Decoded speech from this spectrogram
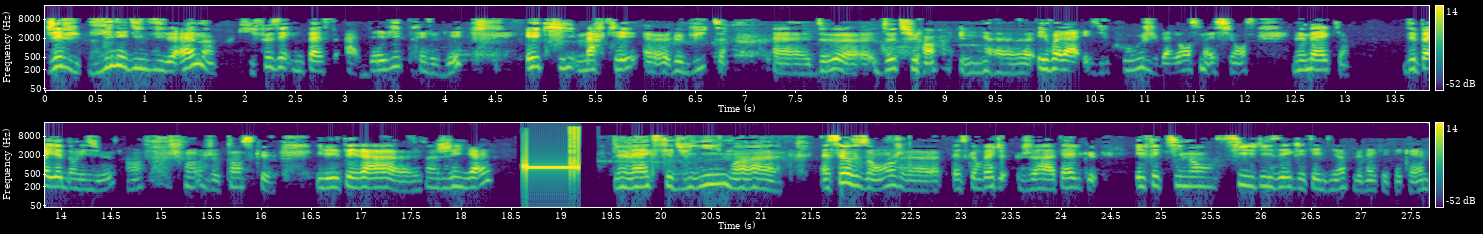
J'ai vu Zinedine Zidane qui faisait une passe à David Trezeguet et qui marquait euh, le but euh, de, euh, de Turin. Et, euh, et voilà, et du coup, je balance ma science. Le mec, des paillettes dans les yeux, hein, franchement, je pense que il était là, euh, génial. Le mec séduit, moi, euh, assez aux anges, euh, parce qu'en fait, je, je rappelle que effectivement, si je disais que j'étais myope, le mec était quand même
